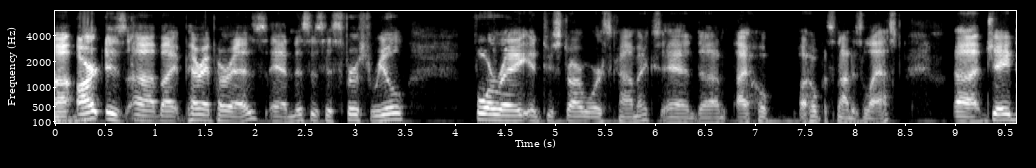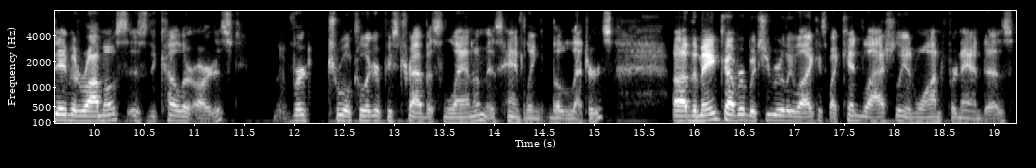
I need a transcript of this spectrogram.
uh, art is uh, by Pere Perez, and this is his first real foray into Star Wars comics, and um, I hope I hope it's not his last. Uh, J. David Ramos is the color artist. Virtual Calligraphy's Travis Lanham is handling the letters. Uh, the main cover, which you really like, is by Ken Lashley and Juan Fernandez.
